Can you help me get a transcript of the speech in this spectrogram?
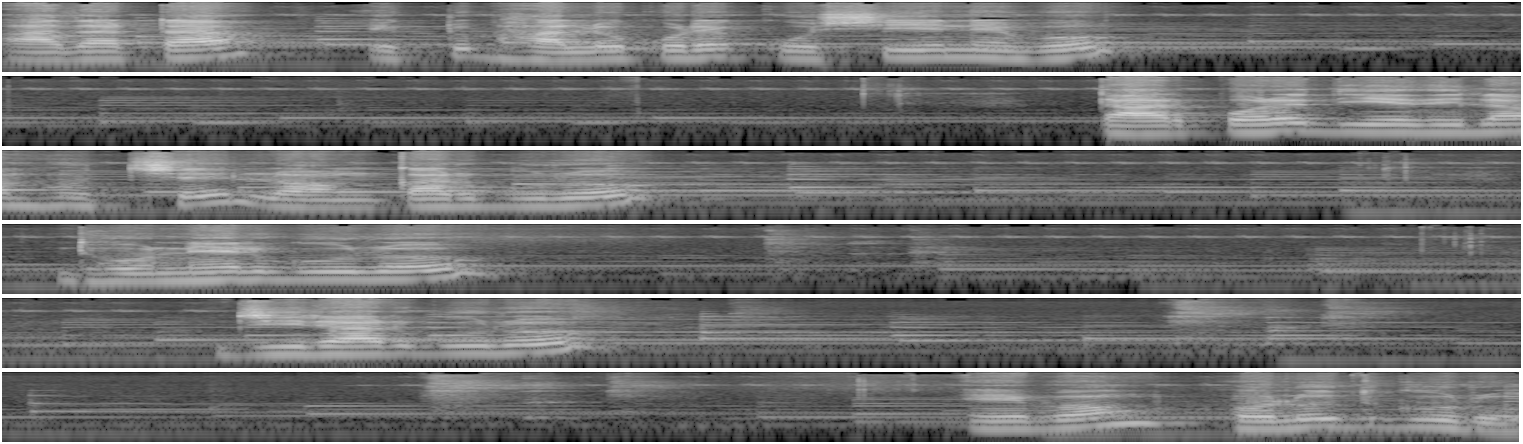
আদাটা একটু ভালো করে কষিয়ে নেব। তারপরে দিয়ে দিলাম হচ্ছে লঙ্কার গুঁড়ো, ধনের গুঁড়ো, জিরার গুঁড়ো এবং হলুদ গুঁড়ো।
